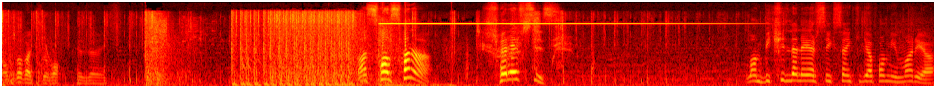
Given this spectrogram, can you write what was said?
Kapıda kaçıyor bak pezevenk. Lan salsana. Şerefsiz. Ulan bir killden eğer 80 kill yapamayayım var ya.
